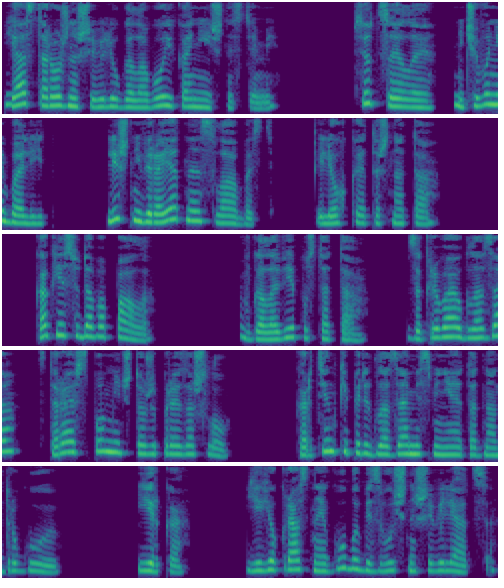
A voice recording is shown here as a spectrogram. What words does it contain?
Я осторожно шевелю головой и конечностями. Все целое, ничего не болит. Лишь невероятная слабость и легкая тошнота. Как я сюда попала? В голове пустота. Закрываю глаза, стараюсь вспомнить, что же произошло. Картинки перед глазами сменяют одна другую. Ирка. Ее красные губы беззвучно шевелятся.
